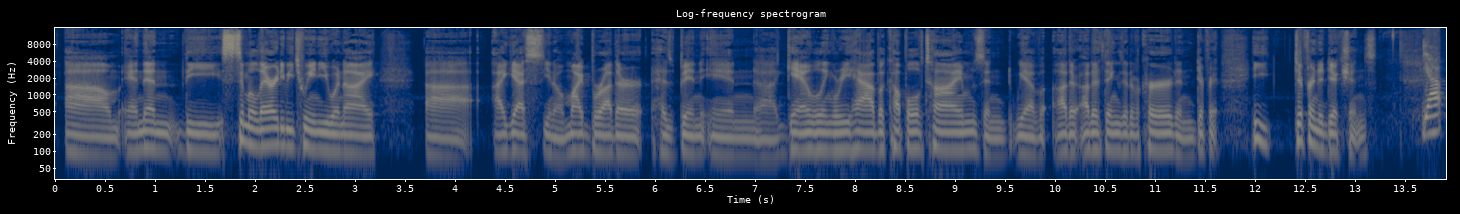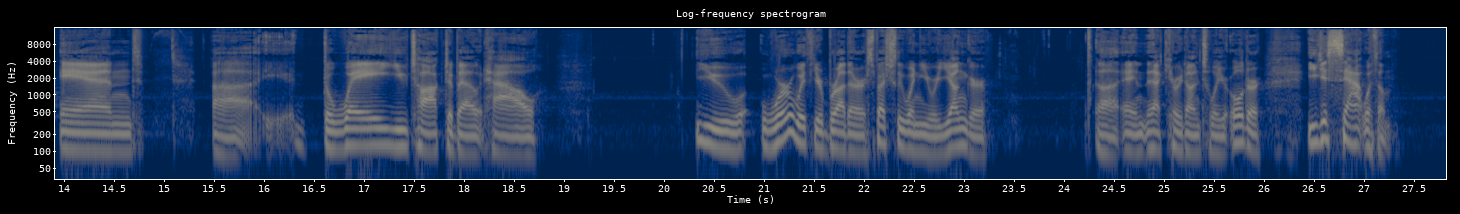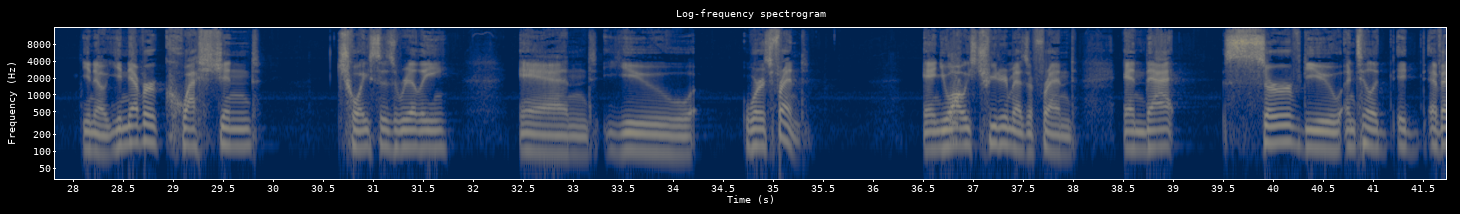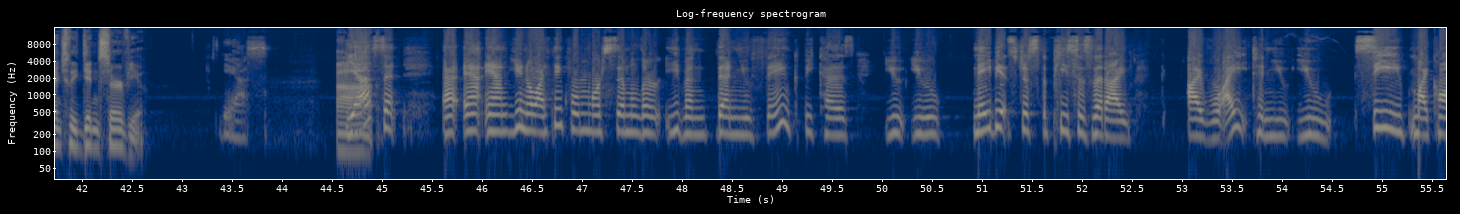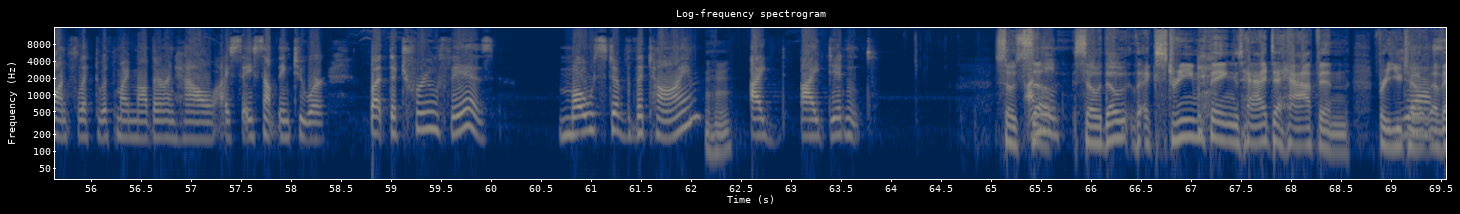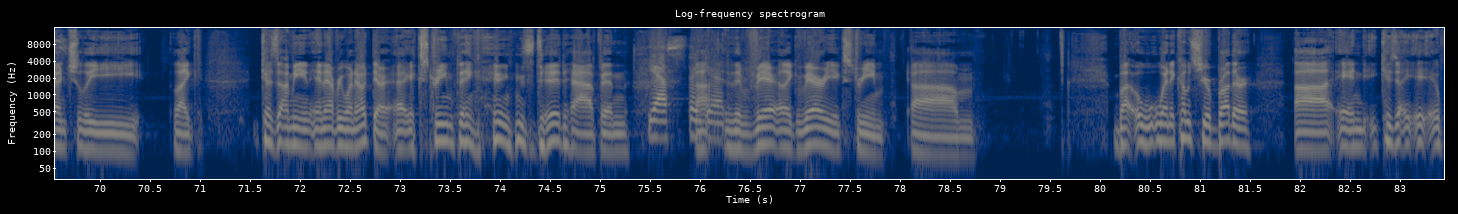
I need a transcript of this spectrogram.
um, and then the similarity between you and I. Uh, I guess you know my brother has been in uh, gambling rehab a couple of times, and we have other other things that have occurred and different he different addictions yep and uh, the way you talked about how you were with your brother, especially when you were younger, uh, and that carried on until you're older, you just sat with him. You know, you never questioned choices really, and you were his friend, and you Yeah. always treated him as a friend, and that served you until it, it eventually didn't serve you. Yes. yes, and, uh, and and you know, I think we're more similar even than you think because you you maybe it's just the pieces that I I write and you you see my conflict with my mother and how I say something to her, but the truth is, most of the time, I I didn't. So so mean- so those extreme things had to happen for you to Yes. eventually like because I mean, and everyone out there, uh, extreme things did happen. Yes, they Uh, did. they're very like very extreme. Um, but when it comes to your brother, uh, and because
